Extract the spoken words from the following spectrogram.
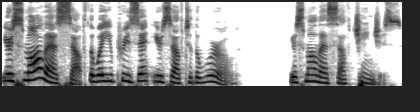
Your small s self, the way you present yourself to the world, your small s self changes.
